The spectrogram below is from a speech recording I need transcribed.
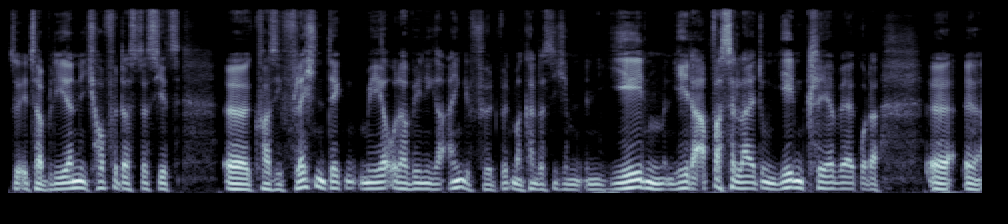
zu etablieren. Ich hoffe, dass das jetzt äh, quasi flächendeckend mehr oder weniger eingeführt wird. Man kann das nicht in, in jedem, in jeder Abwasserleitung, in jedem Klärwerk oder äh, äh,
